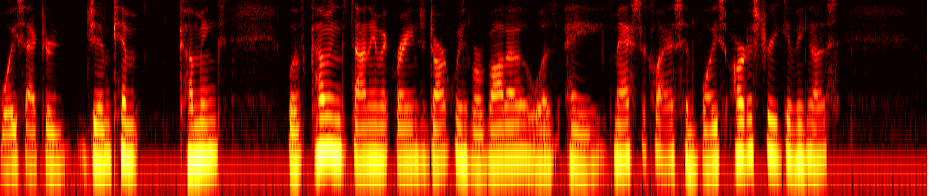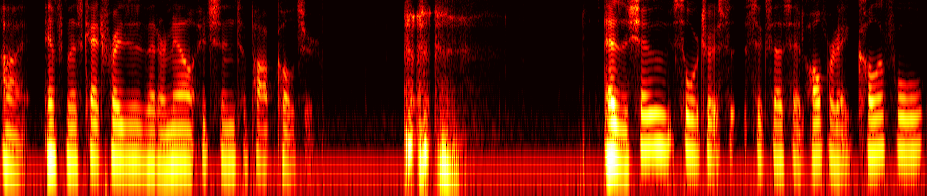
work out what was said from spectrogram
voice actor Jim Kim Cummings. With Cummings' dynamic range, Darkwing's bravado was a masterclass in voice artistry, giving us uh, infamous catchphrases that are now etched into pop culture. As the show soared to success, it offered a colorful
